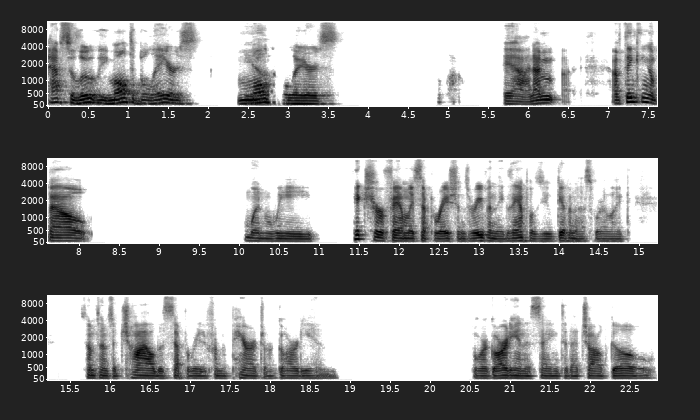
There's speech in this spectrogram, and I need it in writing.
Absolutely. Multiple layers, multiple yeah. layers. Yeah. And I'm, I'm thinking about when we picture family separations or even the examples you've given us where like sometimes a child is separated from a parent or guardian or a guardian is saying to that child go.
